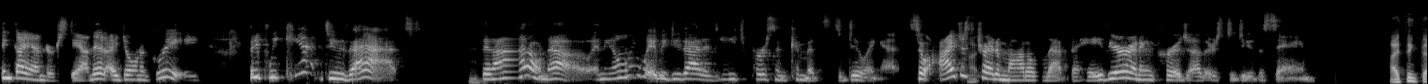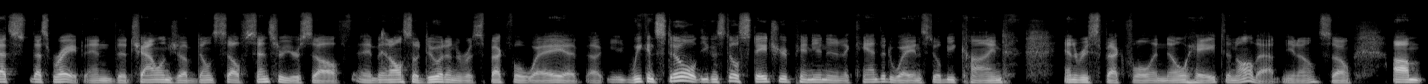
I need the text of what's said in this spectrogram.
think i understand it. I don't agree. But if we can't do that. Mm-hmm. then I don't know. And the only way we do that is each person commits to doing it. So I just try to model that behavior and encourage others to do the same. I think that's that's great, and the challenge of don't self censor yourself, and, and, also do it in a respectful way. Uh, uh, we can still you can still state your opinion in a candid way and still be kind and respectful and no hate and all that. You know, so um,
